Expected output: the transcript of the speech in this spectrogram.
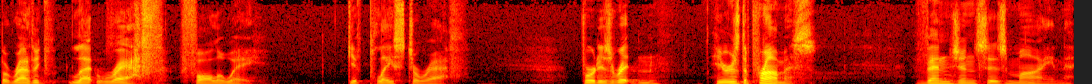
but rather let wrath fall away. Give place to wrath. For it is written, here is the promise Vengeance is mine.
